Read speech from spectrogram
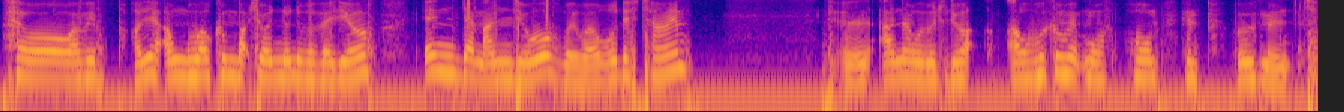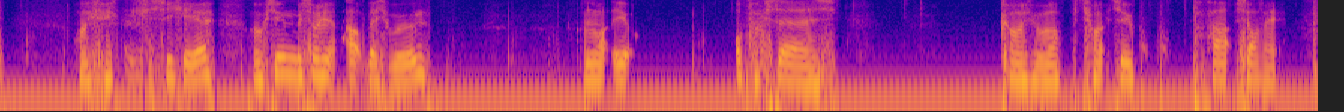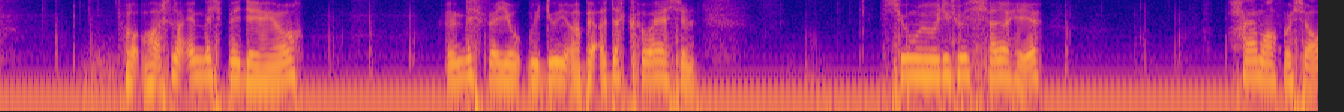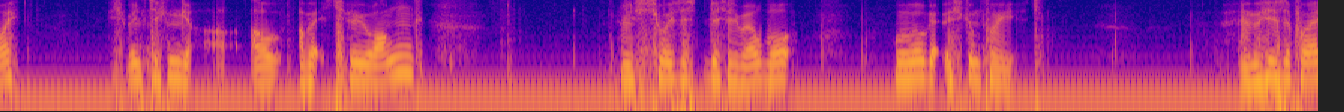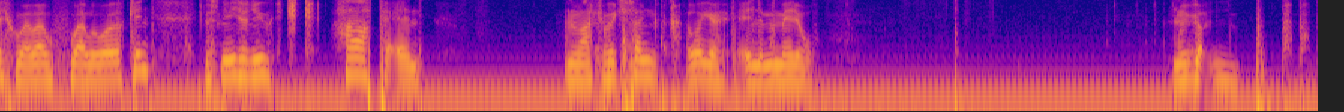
Hello everybody. And welcome back to another video. In the manual we will this time. Uh, and now we're going to do a, a little bit more home improvement. Like you see here we'll soon be sorting out this room. And like the upstairs cause we'll have two parts of it but that's not in this video in this video we're doing a bit of decoration. So we'll do some cellar here. I am awfully sorry. It's been taking a, a, a bit too long. And so is this, this as well, but we will get this complete. And this is the place where, we're, where we're working. Just needs a new carpeting and like a big chandelier in the middle. And we got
